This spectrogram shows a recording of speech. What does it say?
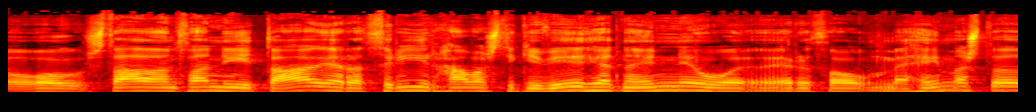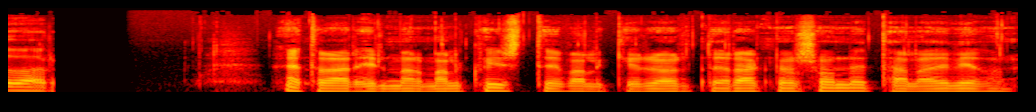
og staðan þannig í dag er að þrýr hafast ekki við hérna inni og eru þá með heimastöðar Þetta var Hilmar Malkvist, Valgir Örn Ragnarsson talaði við hann.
